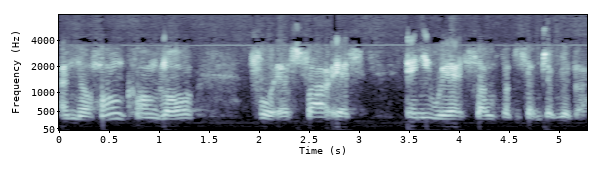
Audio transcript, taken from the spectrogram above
under Hong Kong law for as far as anywhere south of the Central River.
